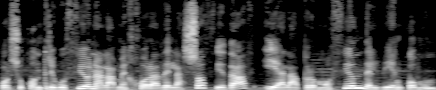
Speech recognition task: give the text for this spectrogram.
por su contribución a la mejora de la sociedad y a la promoción del bien común.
